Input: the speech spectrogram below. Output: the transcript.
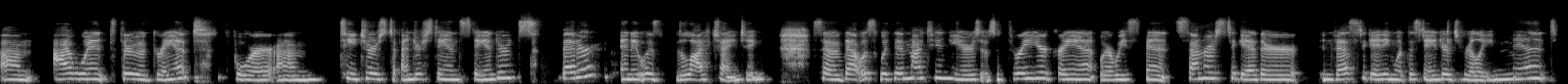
Um, I went through a grant for um, teachers to understand standards better, and it was life changing. So that was within my 10 years. It was a three year grant where we spent summers together investigating what the standards really meant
